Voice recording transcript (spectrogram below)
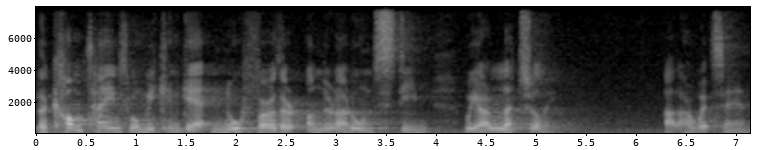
there come times when we can get no further under our own steam. We are literally at our wits' end.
